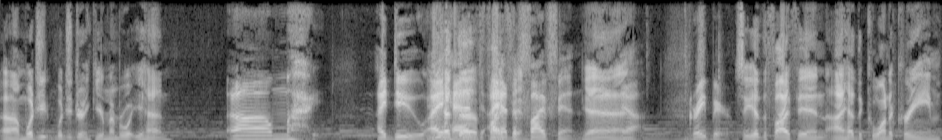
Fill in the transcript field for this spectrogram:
Um, what'd you What'd you drink? You remember what you had? Um, I do. I had the had, I had the five fin. five fin. Yeah. Yeah. Great beer. So you had the five fin. I had the Kiwanda cream,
